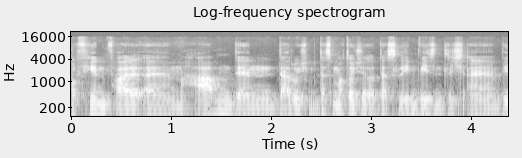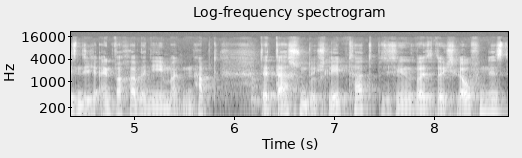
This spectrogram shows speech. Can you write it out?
auf jeden Fall ähm, haben, denn dadurch, das macht euch das Leben wesentlich, äh, wesentlich einfacher, wenn ihr jemanden habt, der das schon durchlebt hat, beziehungsweise durchlaufen ist,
